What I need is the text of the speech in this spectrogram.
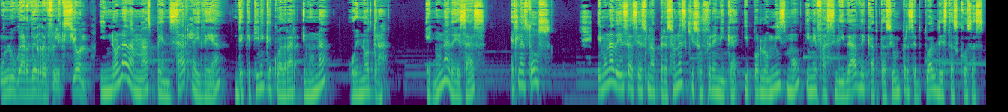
un lugar de reflexión. Y no nada más pensar la idea de que tiene que cuadrar en una o en otra. En una de esas es las dos. En una de esas es una persona esquizofrénica y por lo mismo tiene facilidad de captación perceptual de estas cosas.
